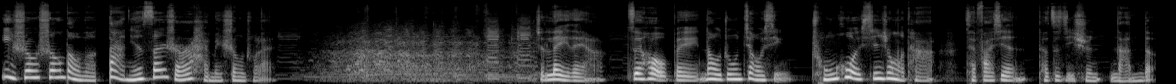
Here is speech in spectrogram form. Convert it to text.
一生生到了大年三十儿还没生出来，这累的呀！最后被闹钟叫醒，重获新生的他，才发现他自己是男的。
